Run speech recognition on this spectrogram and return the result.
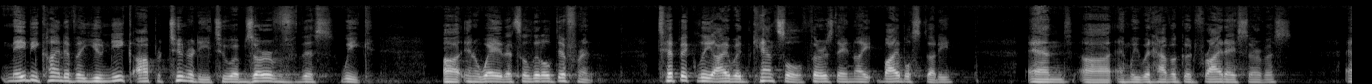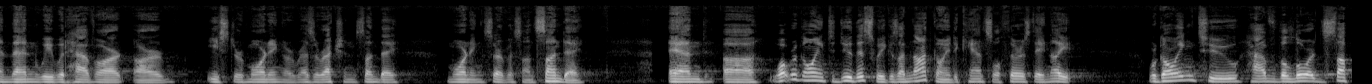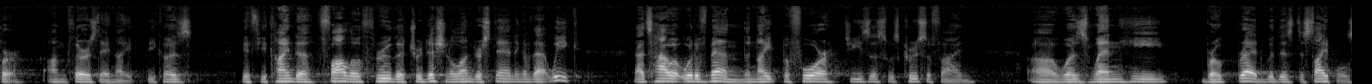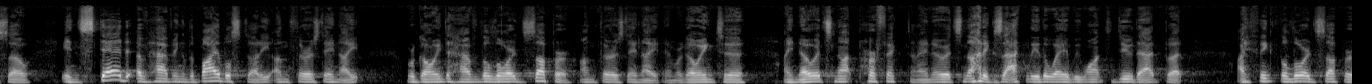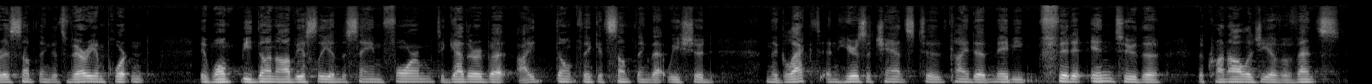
maybe kind of a unique opportunity to observe this week uh, in a way that's a little different. Typically, I would cancel Thursday night Bible study, and, uh, and we would have a Good Friday service, and then we would have our, our Easter morning or Resurrection Sunday morning service on Sunday. And uh, what we're going to do this week is I'm not going to cancel Thursday night. We're going to have the Lord's Supper on Thursday night because if you kind of follow through the traditional understanding of that week, that's how it would have been. The night before Jesus was crucified uh, was when he broke bread with his disciples. So instead of having the Bible study on Thursday night, we're going to have the Lord's Supper on Thursday night. And we're going to, I know it's not perfect, and I know it's not exactly the way we want to do that, but I think the Lord's Supper is something that's very important It won't be done, obviously, in the same form together, but I don't think it's something that we should neglect. And here's a chance to kind of maybe fit it into the, the chronology of events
